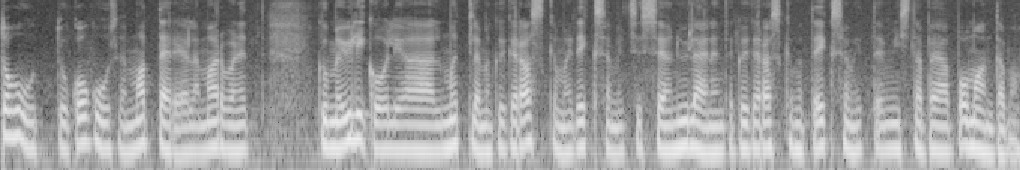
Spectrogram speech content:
tohutu koguse materjale, ma arvan, et kui me ülikooli ajal mõtleme kõige raskemaid eksameid, siis see on üle nende kõige raskemate eksamite, mis ta peab omandama.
